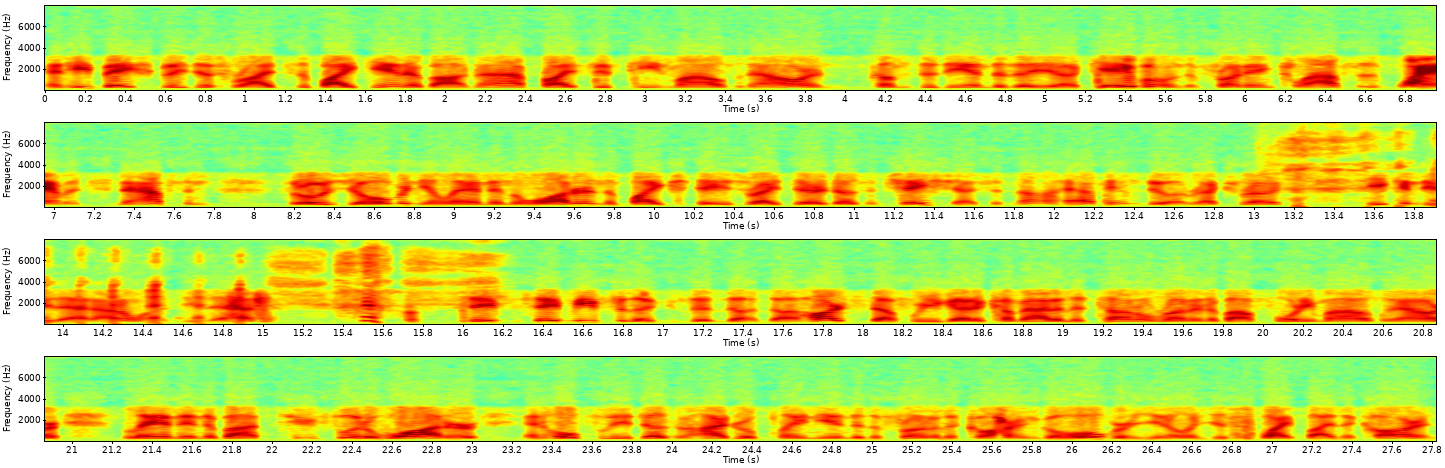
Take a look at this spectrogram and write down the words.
And he basically just rides the bike in about nah, probably 15 miles an hour, and comes to the end of the uh, cable, and the front end collapses. Wham! It snaps and throws you over, and you land in the water, and the bike stays right there. It doesn't chase you. I said, no, have him do it. Rex Ruddock, he can do that. I don't want to do that. save save me for the, the the the hard stuff where you got to come out of the tunnel running about 40 miles an hour, land in about two foot of water, and hopefully it doesn't hydroplane you into the front of the car and go over, you know, and just swipe by the car. And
